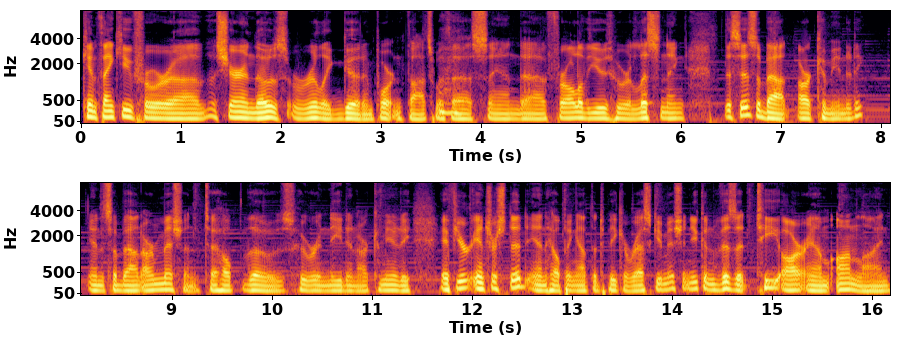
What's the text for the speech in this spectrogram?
Kim, thank you for uh, sharing those really good, important thoughts with Mhm. us. And uh, for all of you who are listening, this is about our community. And it's about our mission to help those who are in need in our community. If you're interested in helping out the Topeka Rescue Mission, you can visit trmonline.org,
